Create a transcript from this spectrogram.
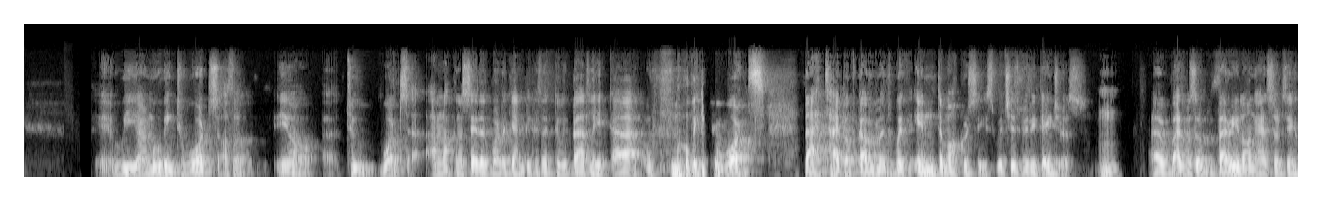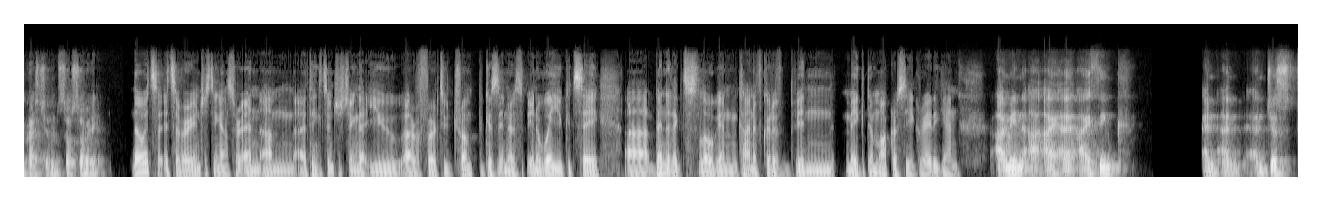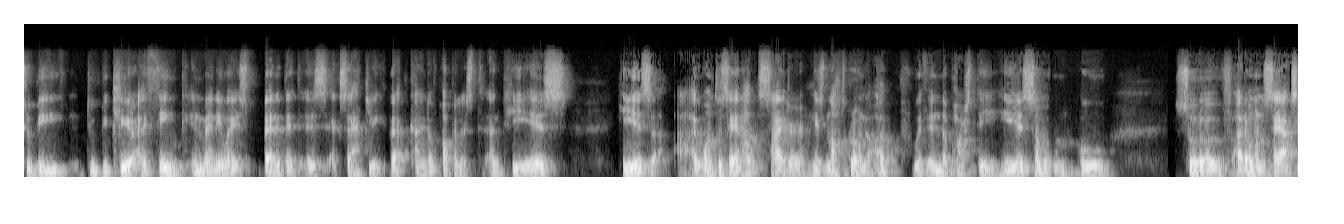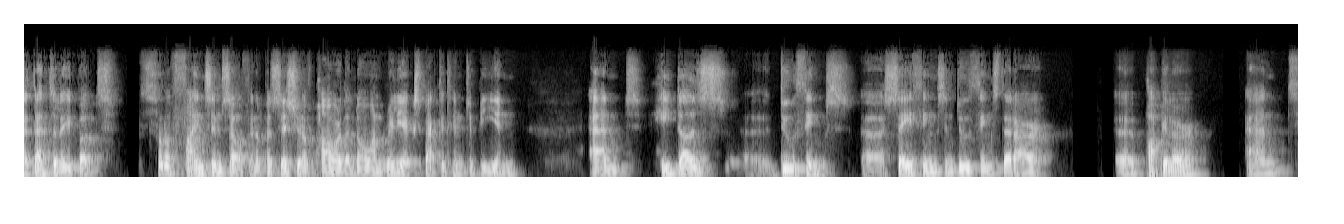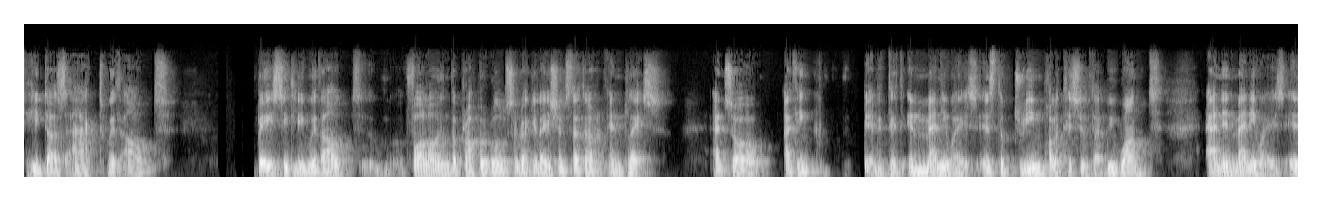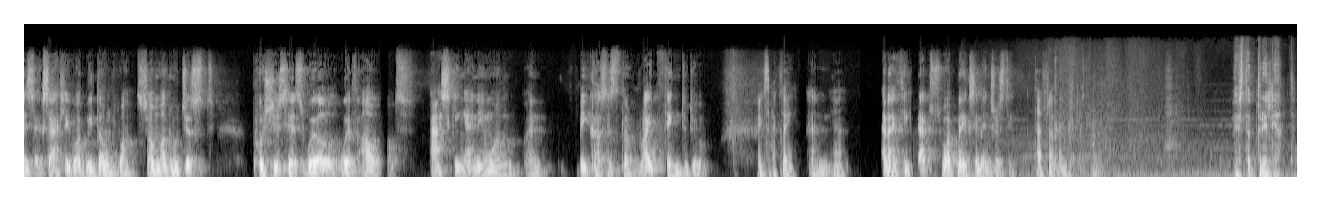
we are moving towards although you know uh, towards i'm not going to say that word again because i do it badly uh, moving towards that type of government within democracies which is really dangerous mm. Uh, that was a very long answer to your question. I'm so sorry. No, it's a, it's a very interesting answer, and um, I think it's interesting that you uh, refer to Trump because in a in a way you could say uh, Benedikt's slogan kind of could have been "Make democracy great again." I mean, I I, I think, and and and just to be to be clear, I think in many ways Benedikt is exactly that kind of populist, and he is he is I want to say an outsider. He's not grown up within the party. He is someone who sort of, I don't want to say accidentally, but sort of finds himself in a position of power that no one really expected him to be in. And he does uh, do things, uh, say things, and do things that are uh, popular. And he does act without basically without following the proper rules and regulations that are in place. And so I think Benedikt, in many ways, is the dream politician that we want. And in many ways, is exactly what we don't want someone who just pushes his will without asking anyone and because it's the right thing to do. Exactly. And yeah. and I think that's what makes him interesting. Definitely. Mr. Brilliant.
